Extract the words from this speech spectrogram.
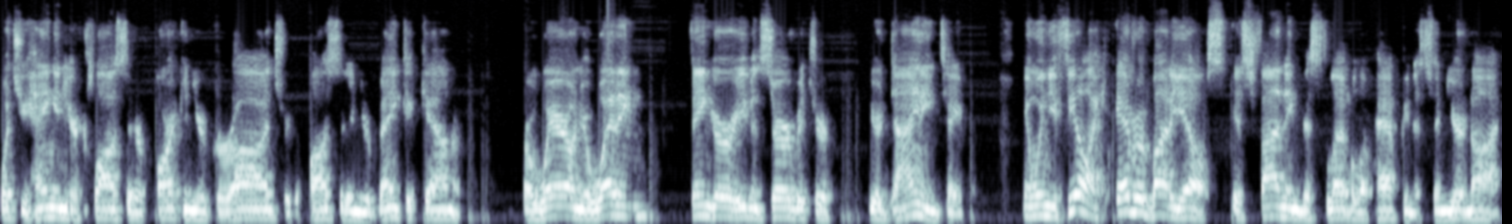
what you hang in your closet or park in your garage or deposit in your bank account or, or wear on your wedding finger or even serve at your, your dining table. And when you feel like everybody else is finding this level of happiness and you're not,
